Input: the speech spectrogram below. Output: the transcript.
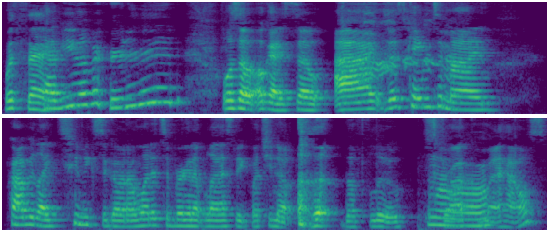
What's that? Have you ever heard of it? Well, so okay, so I this came to mind probably like two weeks ago, and I wanted to bring it up last week, but you know, the flu struck Aw. my house.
